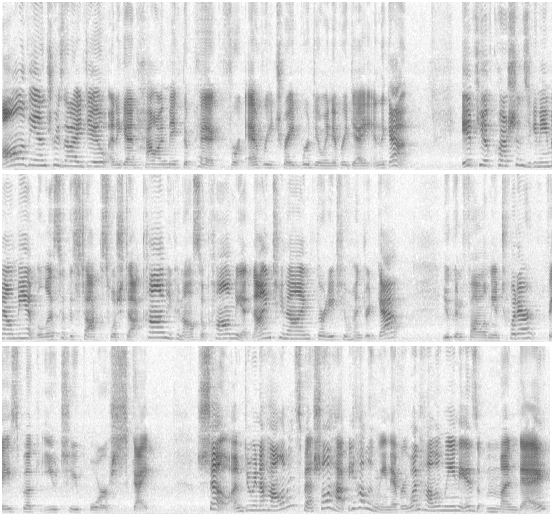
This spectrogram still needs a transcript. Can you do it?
all of the entries that I do, and again, how I make the pick for every trade we're doing every day in the gap. If you have questions, you can email me at melissa@thestockswoosh.com. You can also call me at 929-3200-GAP. You can follow me on Twitter, Facebook, YouTube, or Skype. So I'm doing a Halloween special. Happy Halloween, everyone. Halloween is Monday.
